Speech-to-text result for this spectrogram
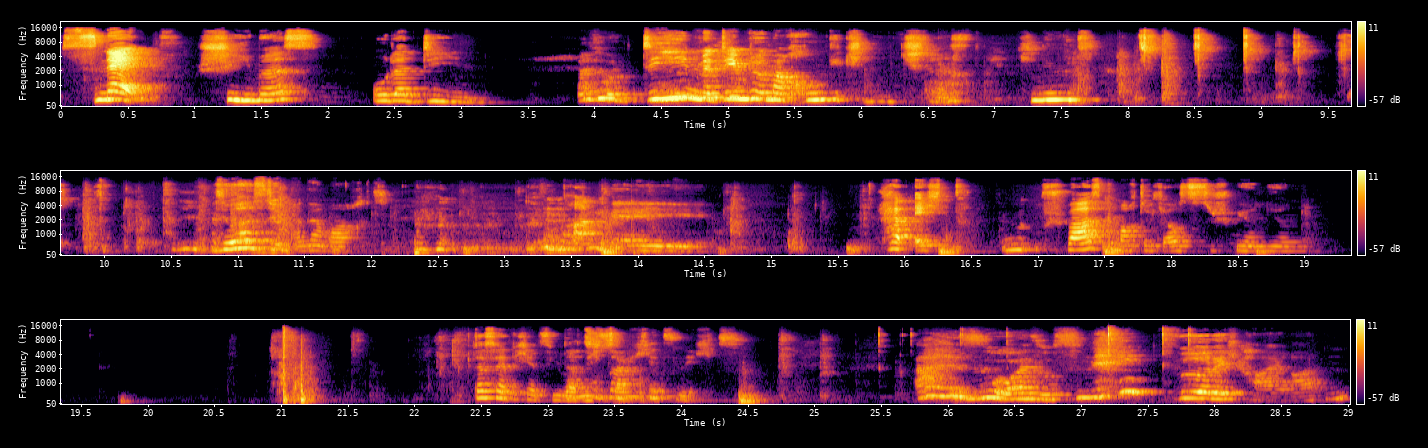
Snape, Seamus oder Dean? Also, Dean, mit dem du immer rumgeknutscht hast. Knut. So hast du immer gemacht. Mann, ey. Hat echt Spaß gemacht, euch auszuspionieren. Das hätte ich jetzt lieber Dazu nicht sage sagen. ich jetzt nichts. Also, also Snape würde ich heiraten.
